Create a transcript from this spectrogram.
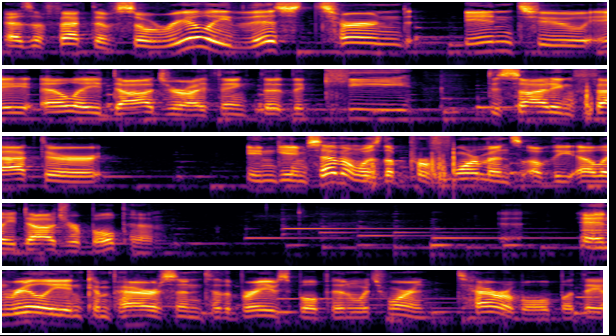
as effective. So, really, this turned into a LA Dodger, I think. that the key deciding factor in game seven was the performance of the LA Dodger bullpen. And really, in comparison to the Braves bullpen, which weren't terrible, but they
